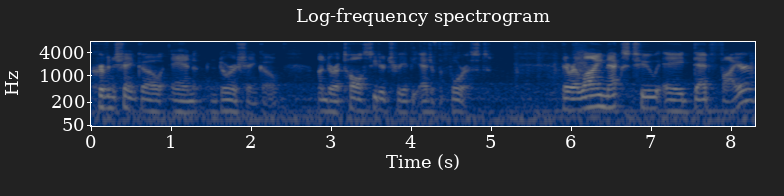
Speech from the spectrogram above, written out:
Krivenchenko and Doroshenko under a tall cedar tree at the edge of the forest. They were lying next to a dead fire,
